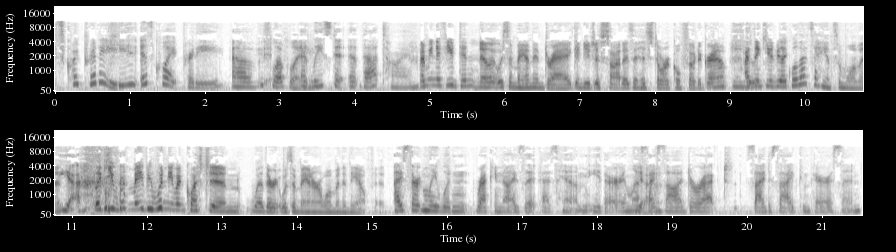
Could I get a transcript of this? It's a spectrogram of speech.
it's quite pretty. He is quite pretty. Um, He's lovely. At least at, at that time. I mean, if you didn't know it was a man in drag and you just saw it as a historical photograph, I think you'd be like, well, that's a handsome woman. Yeah. like you maybe wouldn't even question whether it was a man or a woman in the outfit. I certainly wouldn't recognize it as him either, unless Yeah. I saw a direct side to side comparison.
